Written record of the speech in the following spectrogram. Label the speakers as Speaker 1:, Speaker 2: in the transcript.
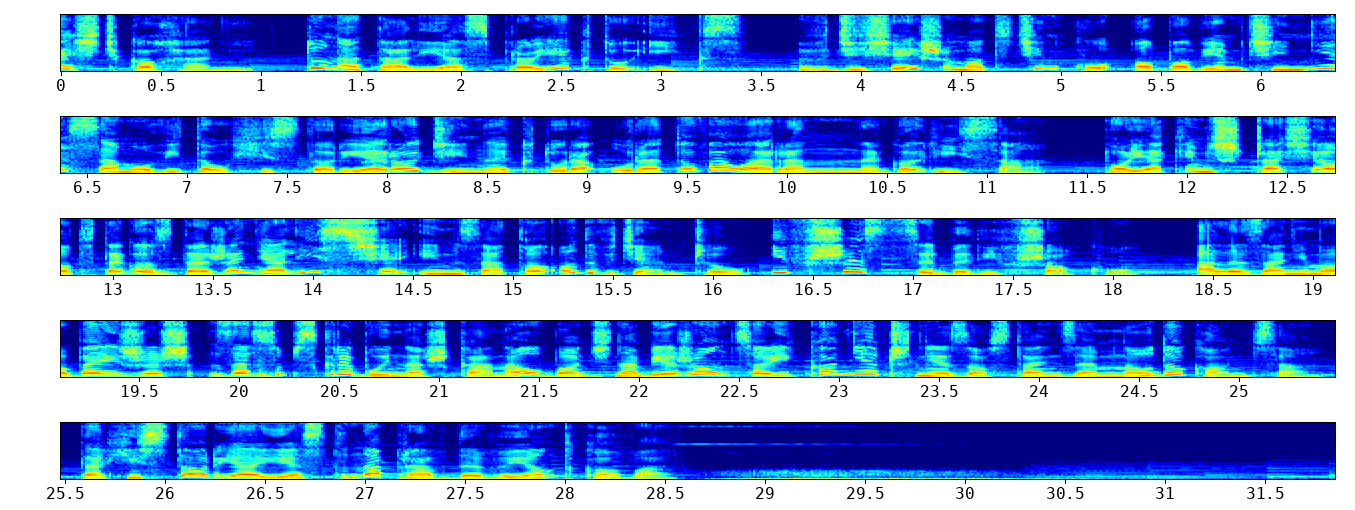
Speaker 1: Cześć kochani, tu Natalia z projektu X. W dzisiejszym odcinku opowiem Ci niesamowitą historię rodziny, która uratowała rannego lisa. Po jakimś czasie od tego zdarzenia lis się im za to odwdzięczył i wszyscy byli w szoku. Ale zanim obejrzysz, zasubskrybuj nasz kanał, bądź na bieżąco i koniecznie zostań ze mną do końca. Ta historia jest naprawdę wyjątkowa.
